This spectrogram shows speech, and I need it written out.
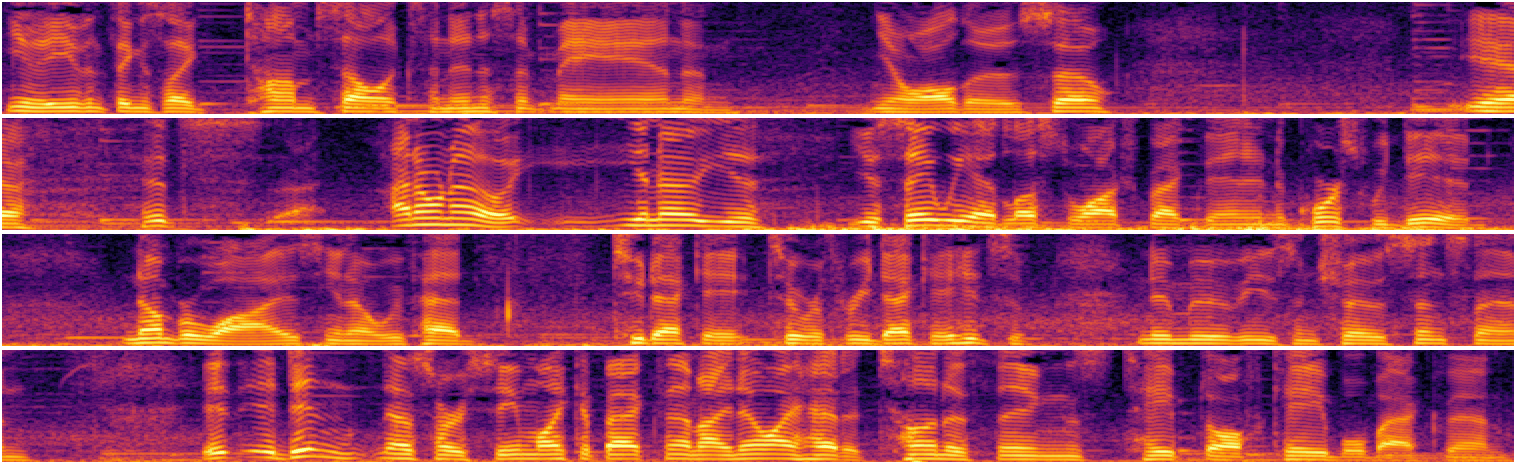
You know, even things like Tom Selleck's An Innocent Man and, you know, all those. So, yeah, it's, I don't know. You know, you, you say we had less to watch back then, and of course we did number wise. You know, we've had two decade, two or three decades of new movies and shows since then. It, it didn't necessarily seem like it back then. I know I had a ton of things taped off cable back then.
